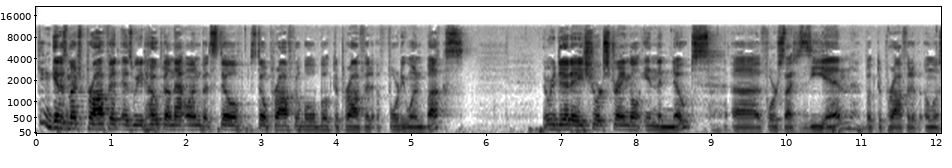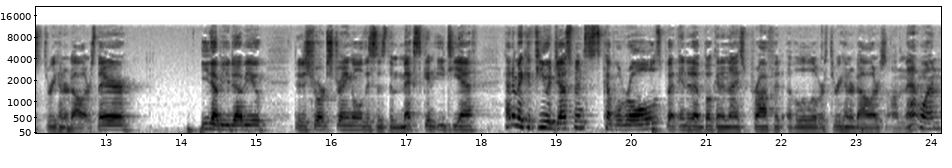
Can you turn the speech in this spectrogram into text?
didn't get as much profit as we had hoped on that one, but still still profitable. Booked a profit of 41 bucks. Then we did a short strangle in the notes uh, forward slash ZN. Booked a profit of almost $300 there. EWW did a short strangle. This is the Mexican ETF. Had to make a few adjustments, a couple rolls, but ended up booking a nice profit of a little over $300 on that one.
